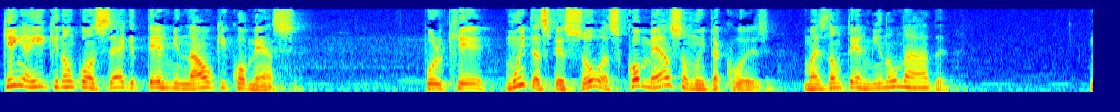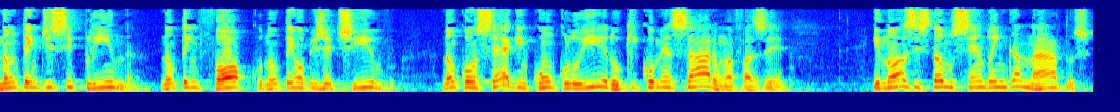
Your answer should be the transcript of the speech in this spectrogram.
Quem aí que não consegue terminar o que começa? Porque muitas pessoas começam muita coisa, mas não terminam nada. Não tem disciplina, não tem foco, não tem objetivo, não conseguem concluir o que começaram a fazer. E nós estamos sendo enganados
